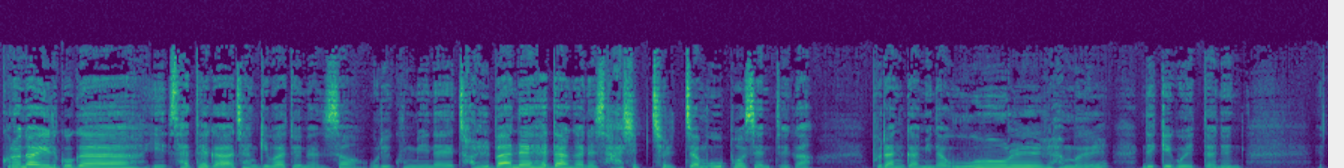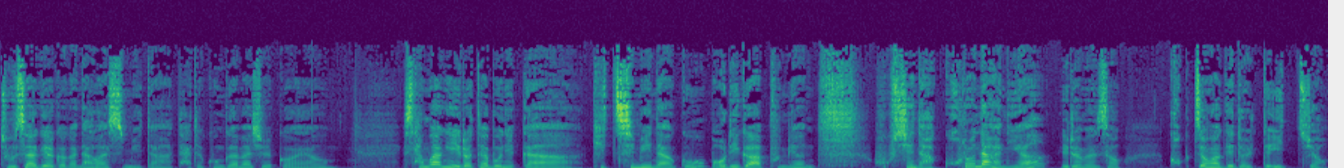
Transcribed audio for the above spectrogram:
코로나19가 이 사태가 장기화되면서 우리 국민의 절반에 해당하는 47.5%가 불안감이나 우울함을 느끼고 있다는 조사 결과가 나왔습니다. 다들 공감하실 거예요. 상황이 이렇다 보니까 기침이 나고 머리가 아프면 혹시 나 코로나 아니야? 이러면서 걱정하게 될 때 있죠.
